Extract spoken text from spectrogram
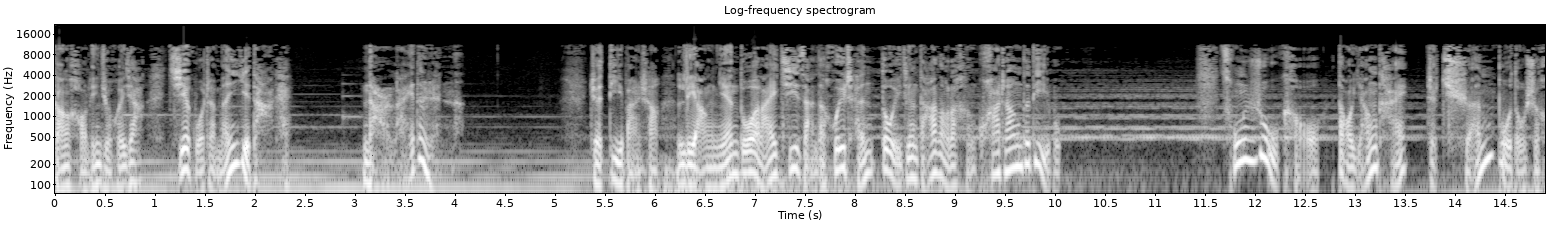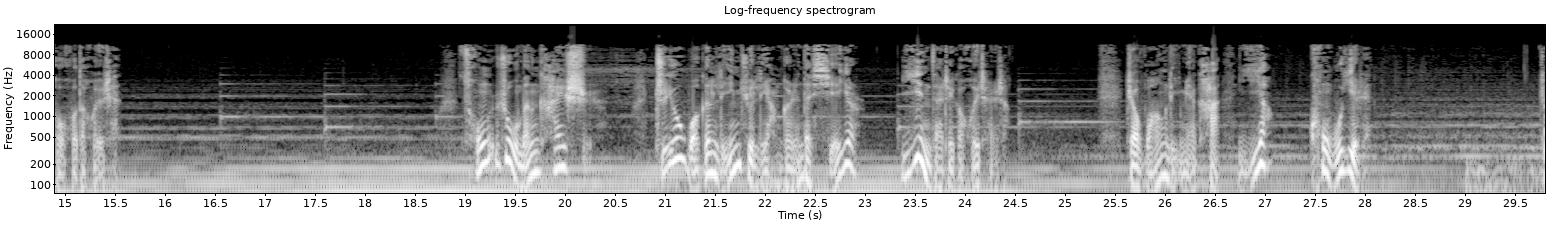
刚好邻居回家，结果这门一打开，哪儿来的人呢？这地板上两年多来积攒的灰尘都已经达到了很夸张的地步。从入口到阳台，这全部都是厚厚的灰尘。从入门开始，只有我跟邻居两个人的鞋印印在这个灰尘上。这往里面看，一样空无一人。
